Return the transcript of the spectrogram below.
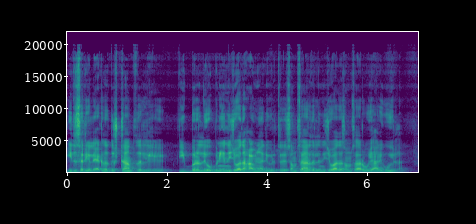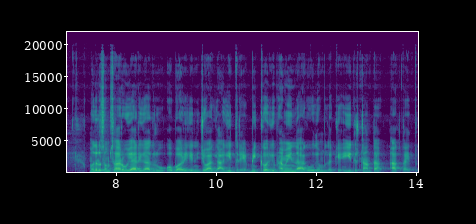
ಇದು ಸರಿಯಲ್ಲ. ಯಾಕಂದರೆ ದೃಷ್ಟಾಂತದಲ್ಲಿ ಇಬ್ಬರಲ್ಲಿ ಒಬ್ಬನಿಗೆ ನಿಜವಾದ ಹಾವಿನ ಅರಿವಿರುತ್ತದೆ, ಸಂಸಾರದಲ್ಲಿ ನಿಜವಾದ ಸಂಸಾರವು ಯಾರಿಗೂ ಇಲ್ಲ. ಮೊದಲು ಸಂಸಾರವು ಯಾರಿಗಾದರೂ ಒಬ್ಬರಿಗೆ ನಿಜವಾಗಿ ಆಗಿದ್ದರೆ ಮಿಕ್ಕವರಿಗೆ ಭ್ರಮೆಯಿಂದ ಆಗುವುದೆಂಬುದಕ್ಕೆ ಈ ದೃಷ್ಟಾಂತ ಆಗ್ತಾಯಿತ್ತು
